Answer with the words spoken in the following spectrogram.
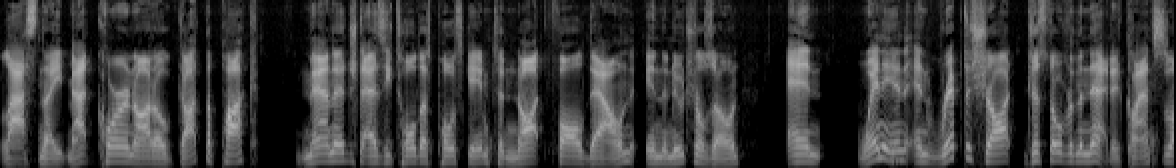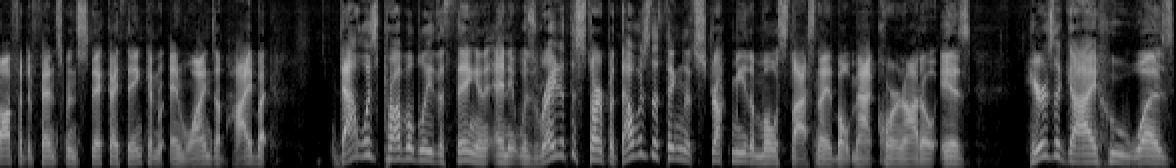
last night, Matt Coronato got the puck, managed, as he told us post game, to not fall down in the neutral zone, and went in and ripped a shot just over the net. It glances off a defenseman's stick, I think, and, and winds up high. But that was probably the thing, and, and it was right at the start, but that was the thing that struck me the most last night about Matt Coronato is here's a guy who was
